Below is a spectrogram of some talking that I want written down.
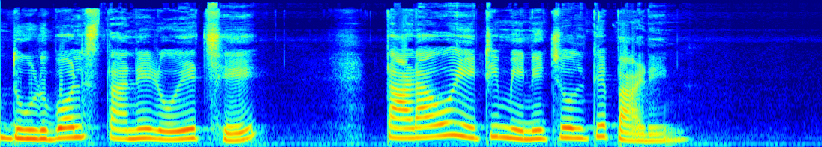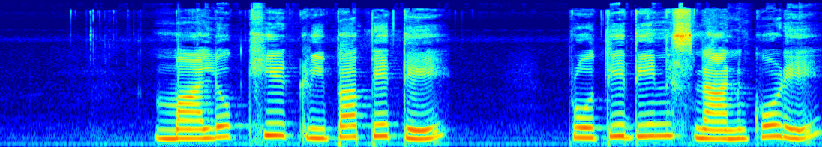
দুর্বল স্থানে রয়েছে, তারাও এটি মেনে চলতে পারেন। মা লক্ষ্মীর কৃপা পেতে প্রতিদিন স্নান করে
